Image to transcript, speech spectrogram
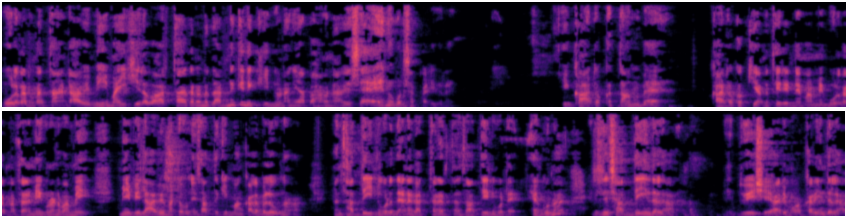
මූල කර්මත්තාන්ට ආවේ මෙහෙමයි කියලා වාර්තා කරන දන්න කෙනෙක් ඉන්නවනම් එයා භාවනාවේ සෑහෙන කොටසක් වැඩි කරයි. ඒ කාටවත් තාම බෑ. කාටවත් කියන්න තේරෙන්නේ මම මේ මූල කර්මස්ථානේ මේ ගුණාට මම මේ මේ වෙලාවේ මට උනේ සද්දකින් මම කලබල වුණා. මම සද්දේ ඉන්නකොට දැනගත්තා නැත්නම් සද්දේ ඉන්නකොට ඇඟුණා. ඊට පස්සේ සද්දේ ඉඳලා ද්වේෂය හරි මොකක් හරි ඉඳලා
